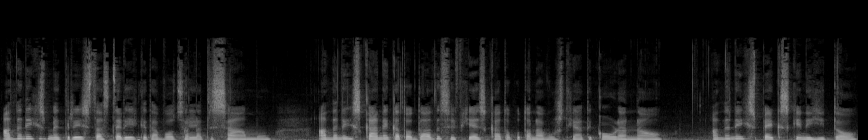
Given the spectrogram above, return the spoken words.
αν δεν έχεις μετρήσει τα αστέρια και τα βότσαλα της άμμου, αν δεν έχεις κάνει εκατοντάδες ευχές κάτω από τον Αυγουστιάτικο ουρανό, αν δεν έχεις παίξει κυνηγητό,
